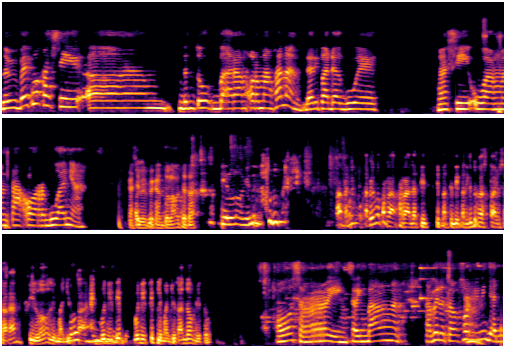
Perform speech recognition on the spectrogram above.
Lebih baik gue kasih em, bentuk barang or makanan daripada gue ngasih uang mentah or guanya. Kasih PP kantor laut ya tak? Kilo gitu. Ah, tapi, tapi lo pernah pernah ada tip- tipe-tipe gitu nggak sih? misalkan Vilo 5 juta, Oh. eh gue nitip gue nitip 5 juta dong gitu. Oh sering, sering banget. Tapi ada telepon ini jangan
